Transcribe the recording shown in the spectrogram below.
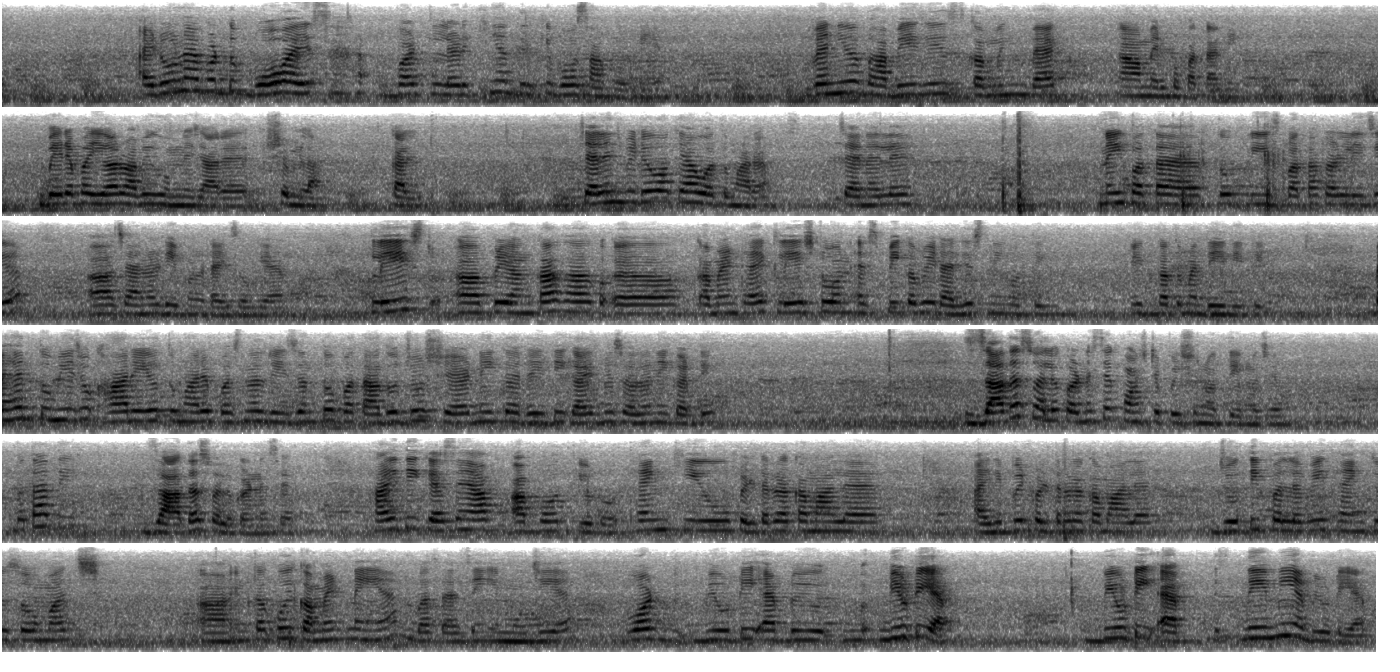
I don't know about the boys but लड़कियाँ दिल की बहुत साफ़ होती है. When your bhabhi is coming back मेरे को पता नहीं. मेरे भैया और भाभी घूमने जा रहे हैं, शिमला, कल. चैलेंज वीडियो का क्या हुआ तुम्हारा? चैनल है? नहीं पता है तो प्लीज़ पता कर लीजिए. चैनल डिमोनेटाइज हो गया है. क्लेस्ट प्रियंका का कमेंट है क्ले स्टोन एसपी कभी डाइजेस्ट नहीं होती। इनका तो मैं दे दी थी। बहन, तुम ये जो खा रही हो, तुम्हारे पर्सनल रीज़न तो बता दो, जो शेयर नहीं कर रही थी गाइस मैं सॉलो नहीं करती। ज़्यादा सॉलो करने से कॉन्स्टिपेशन होती है मुझे। बता दी। ज़्यादा सॉलो करने से। हाई दी, कैसे हैं आप? आप बहुत क्यूट हो। थैंक यू फ़िल्टर का कमाल है। आई रिपीट फ़िल्टर का कमाल है। Jyoti Pallavi thank you so much इनका कोई कमेंट नहीं है, बस ऐसे ही इमोजी है। What beauty app do you beauty app beauty app name ही है ब्यूटी ऐप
